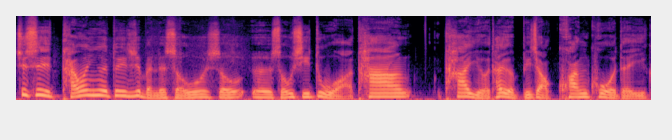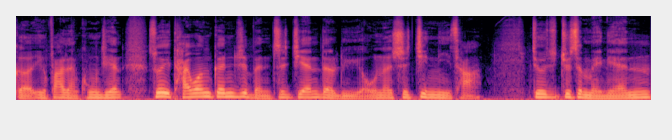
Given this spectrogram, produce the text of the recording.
就是台湾因为对日本的熟熟呃熟悉度啊，它。它有它有比较宽阔的一个一个发展空间，所以台湾跟日本之间的旅游呢是净利差，就就是每年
